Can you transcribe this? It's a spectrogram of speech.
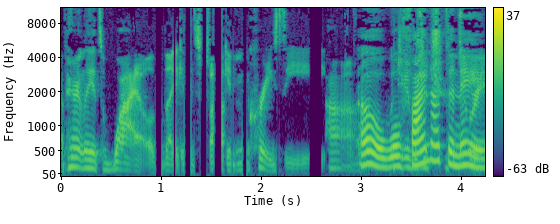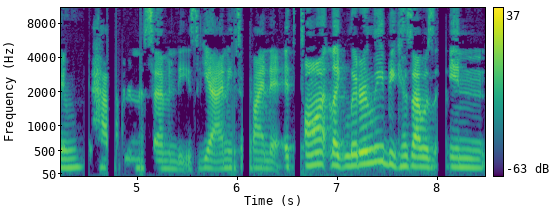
apparently it's wild, like it's fucking crazy. Um, Oh, well, it was a find out the name. Happened in the seventies. Yeah, I need to find it. It's on like literally because I was in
